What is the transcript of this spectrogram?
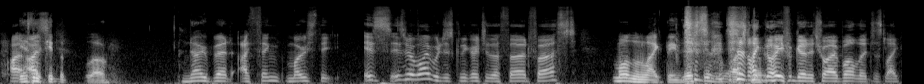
He hasn't I, seen the blow. no, but I think mostly. Is, is Revival just going to go to the third first? More than likely, this is just like not even going to try and bother, just like,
